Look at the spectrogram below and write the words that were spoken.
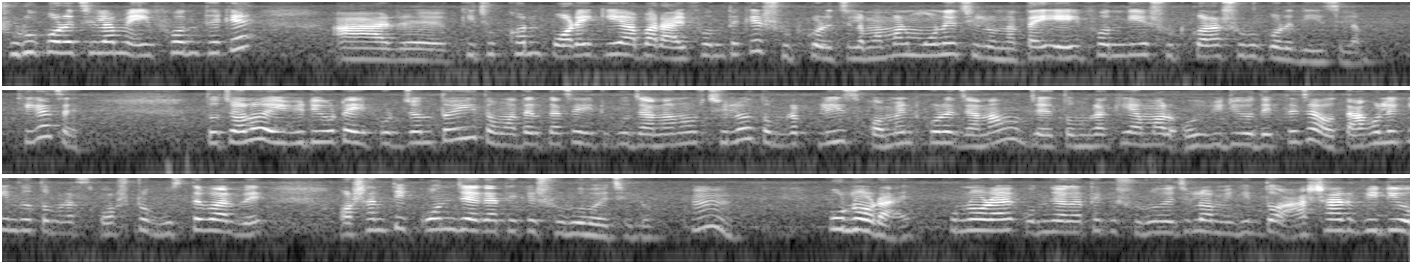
শুরু করেছিলাম এই ফোন থেকে আর কিছুক্ষণ পরে গিয়ে আবার আইফোন থেকে শ্যুট করেছিলাম। আমার মনে ছিল না, তাই এই ফোন দিয়ে শ্যুট করা শুরু করে দিয়েছিলাম। ঠিক আছে? তো চলো এই ভিডিওটা এই পর্যন্তই। তোমাদের কাছে এইটুকু জানানোর ছিল। তোমরা প্লিজ কমেন্ট করে জানাও যে তোমরা কি আমার ওই ভিডিও দেখতে চাও? তাহলে কিন্তু তোমরা স্পষ্ট বুঝতে পারবে অশান্তি কোন জায়গা থেকে শুরু হয়েছিল। হুম? পুনরায় পুনরায় কোন জায়গা থেকে শুরু হয়েছিল আমি কিন্তু আসার ভিডিও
